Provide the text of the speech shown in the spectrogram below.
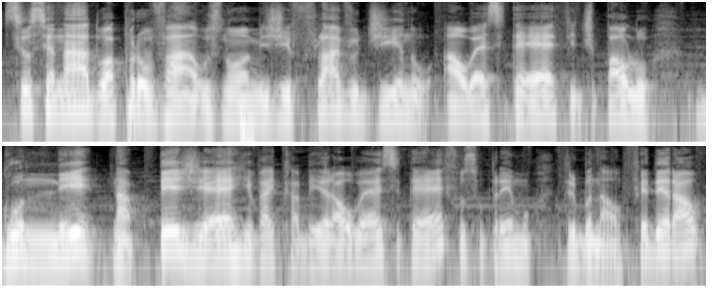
Se o Senado aprovar os nomes de Flávio Dino ao STF, de Paulo Gonet na PGR vai caber ao STF, o Supremo Tribunal Federal,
